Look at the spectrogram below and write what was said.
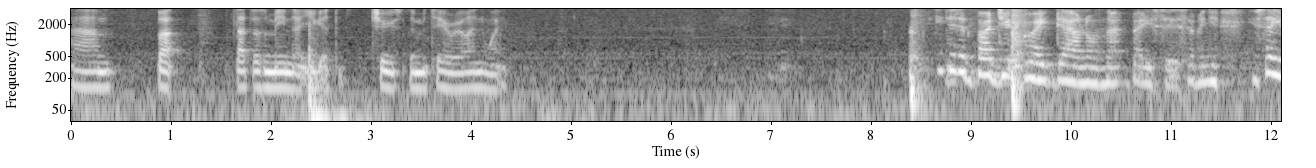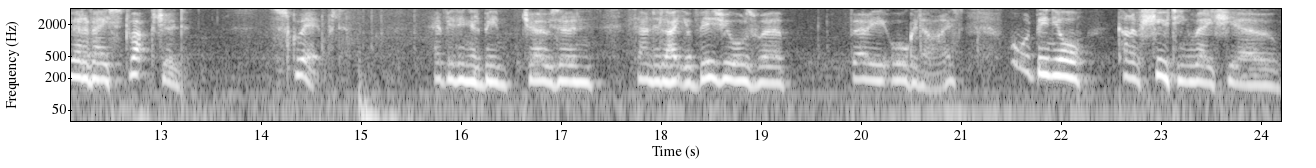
Um, but that doesn't mean that you get to choose the material anyway. If you did a budget breakdown on that basis, I mean, you, you say you had a very structured script. Everything had been chosen, sounded like your visuals were very organised. What would have been your kind of shooting ratio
